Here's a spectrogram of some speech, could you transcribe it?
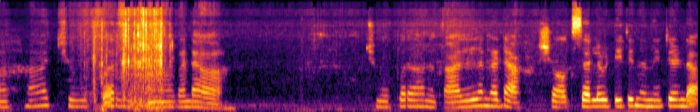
ആഹാ സൂപ്പർ ആ കണ്ടാ? സൂപ്പറാണ്. കാലെല്ലാം കണ്ടാ ഷോക്സ് എല്ലാം ഇട്ടിട്ട് നിന്നിട്ടുണ്ടാ.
